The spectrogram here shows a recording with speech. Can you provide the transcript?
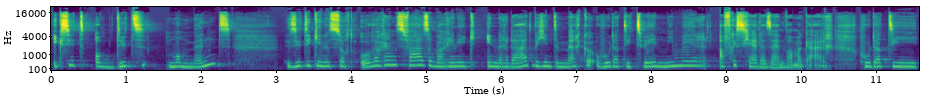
ik zit op dit moment zit ik in een soort overgangsfase waarin ik inderdaad begin te merken hoe dat die twee niet meer afgescheiden zijn van elkaar. Hoe dat die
